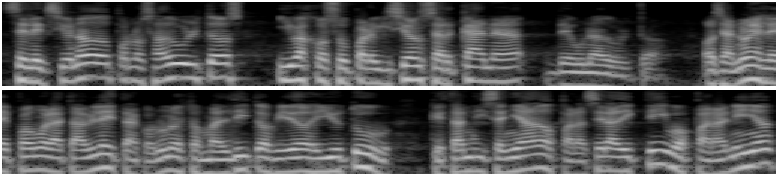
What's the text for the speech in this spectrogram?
seleccionado por los adultos y bajo supervisión cercana de un adulto. O sea, no es le pongo la tableta con uno de estos malditos videos de YouTube que están diseñados para ser adictivos para niños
